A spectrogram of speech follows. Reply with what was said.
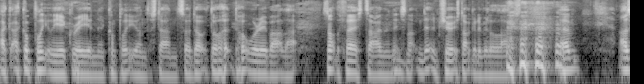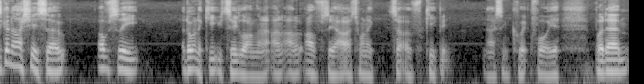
I, I completely agree and I completely understand. So don't, don't don't worry about that. It's not the first time, and it's not. I'm sure it's not going to be the last. um, I was going to ask you. So obviously, I don't want to keep you too long, and I, I, obviously I just want to sort of keep it nice and quick for you. But um,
